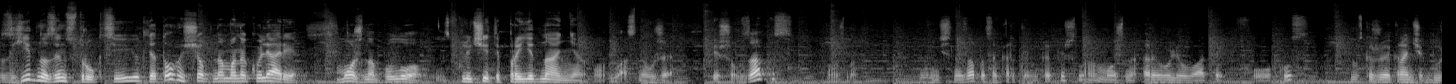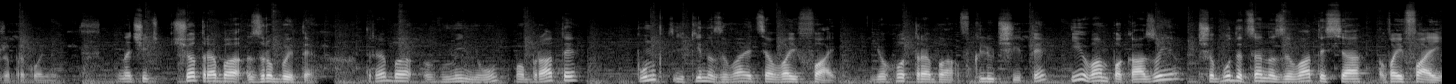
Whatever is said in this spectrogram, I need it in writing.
згідно з інструкцією, для того, щоб на монокулярі можна було включити приєднання, о, власне, вже пішов запис, можна. Не запис, а картинка пішла, можна регулювати фокус. Ну, скажу, екранчик дуже прикольний. Значить, що треба зробити? Треба в меню обрати пункт, який називається Wi-Fi. Його треба включити, і вам показує, що буде це називатися Wi-Fi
